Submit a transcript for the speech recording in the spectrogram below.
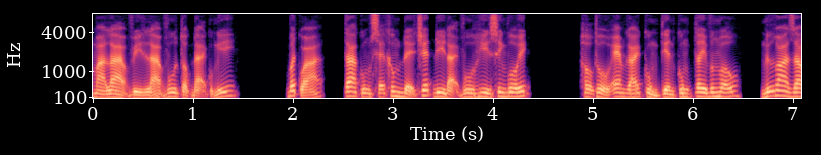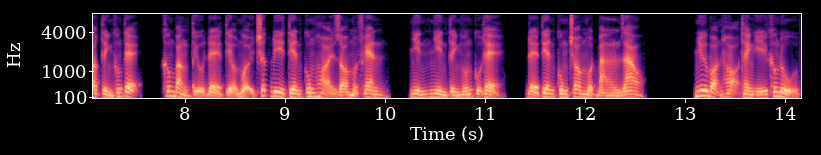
mà là vì là vu tộc đại cũng nghĩ. Bất quá, ta cũng sẽ không để chết đi đại vu hy sinh vô ích. Hậu thổ em gái cùng tiên cung tây vương mẫu, nữ hoa giao tình không tệ, không bằng tiểu để tiểu mội trước đi tiên cung hỏi dò một phen, nhìn nhìn tình huống cụ thể, để tiên cung cho một bàn giao. Như bọn họ thành ý không đủ,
